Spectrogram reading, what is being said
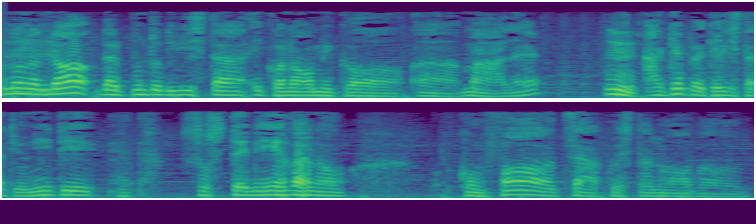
non andò dal punto di vista economico eh, male, Mm. anche perché gli Stati Uniti sostenevano con forza questo nuovo.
